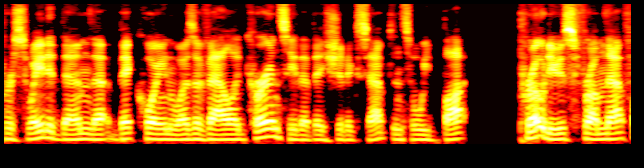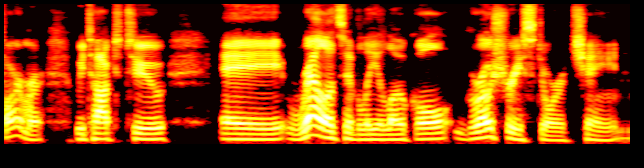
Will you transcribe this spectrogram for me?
persuaded them that Bitcoin was a valid currency that they should accept. And so we bought produce from that farmer. We talked to a relatively local grocery store chain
